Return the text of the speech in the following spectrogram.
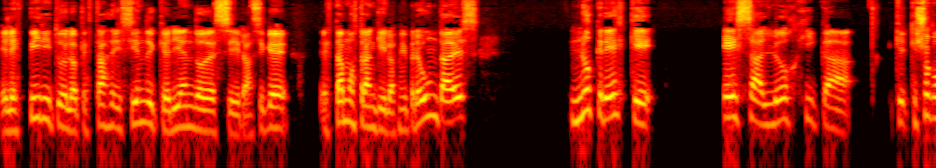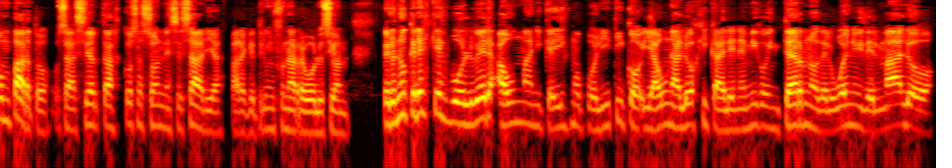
el espíritu de lo que estás diciendo y queriendo decir. Así que estamos tranquilos. Mi pregunta es, ¿no crees que esa lógica que, yo comparto, o sea, ciertas cosas son necesarias para que triunfe una revolución, pero ¿no crees que es volver a un maniqueísmo político y a una lógica del enemigo interno, del bueno y del malo,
